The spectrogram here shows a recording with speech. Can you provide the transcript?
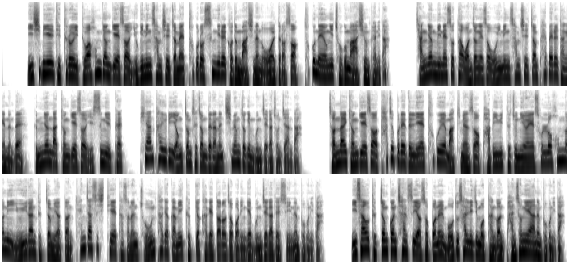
22일 디트로이트와 홈 경기에서 6이닝 3실점의 투구로 승리를 거둔 마시는 5월 들어서 투구 내용이 조금 아쉬운 편이다. 작년 미네소타 원정에서 5이닝 3실점 패배를 당했는데 금년 낮 경기에서 1승 1패, 피안타율이 0.3점대라는 치명적인 문제가 존재한다. 전날 경기에서 타즈 브래들리의 투구에 막히면서 바비 위트 주니어의 솔로 홈런이 유일한 득점이었던 캔자스시티의 타선은 좋은 타격감이 급격하게 떨어져 버린 게 문제가 될 수 있는 부분이다. 이사 후 득점권 찬스 6번을 모두 살리지 못한 건 반성해야 하는 부분이다.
